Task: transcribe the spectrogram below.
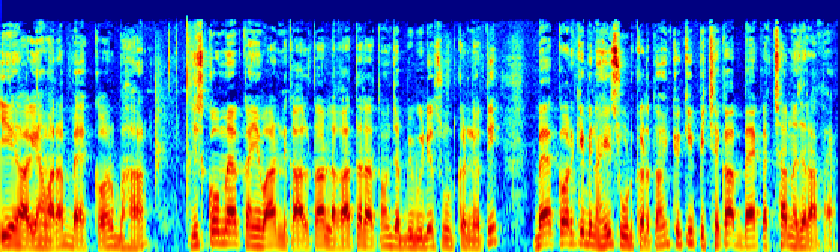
ये आ गया हमारा बैक कवर बाहर, जिसको मैं कई बार निकालता, लगाता रहता हूँ, जब भी वीडियो शूट करनी होती। बैक कवर के बिना ही शूट करता हूँ, क्योंकि पीछे का बैक अच्छा नज़र आता है।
